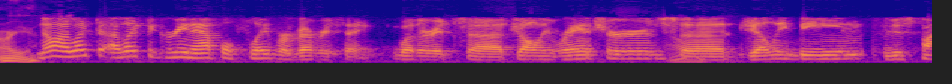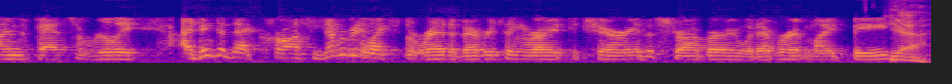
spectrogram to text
Are you? No, I like the, I like the green apple flavor of everything. Whether it's uh, Jolly Ranchers, Oh. uh, jelly beans, I just find that that's a really. I think that that crosses. Everybody likes the red of everything, right? The cherry, the strawberry, whatever it might be. Yeah.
